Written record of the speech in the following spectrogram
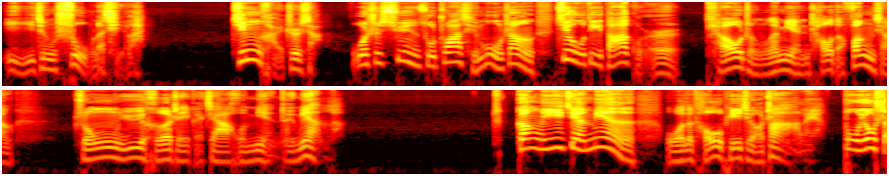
已经竖了起来。惊骇之下，我是迅速抓起木杖，就地打滚儿，调整了面朝的方向，终于和这个家伙面对面了。这刚一见面，我的头皮就要炸了呀！不由是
